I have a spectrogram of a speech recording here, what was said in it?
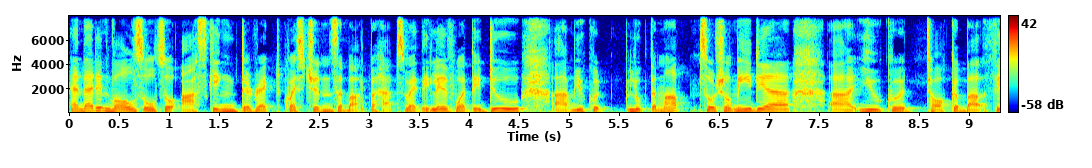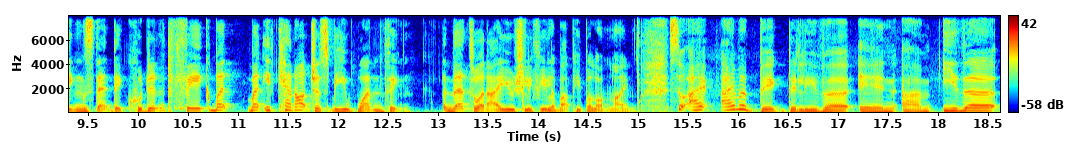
and that involves also asking direct questions about perhaps where they live, what they do. Um, you could look them up, social media. Uh, you could talk about things that they couldn't fake, but but it cannot just be one thing that's what I usually feel about people online. So I, I'm a big believer in um, either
